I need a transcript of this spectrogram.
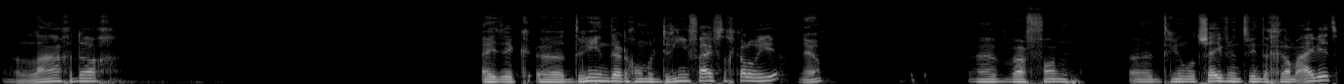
En een lage dag eet ik eh 3353 calorieën, Ja? Eh, waarvan eh 327 gram eiwit,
